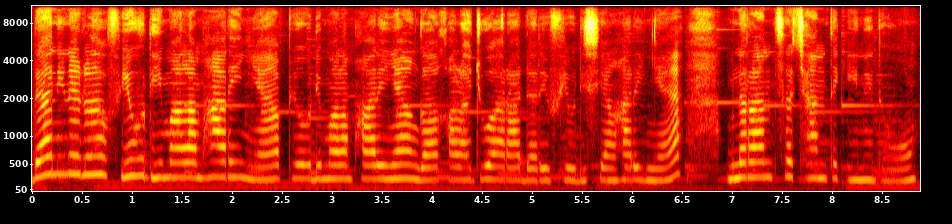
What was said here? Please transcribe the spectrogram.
Dan ini adalah view di malam harinya View di malam harinya nggak kalah juara dari view di siang harinya Beneran secantik ini dong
